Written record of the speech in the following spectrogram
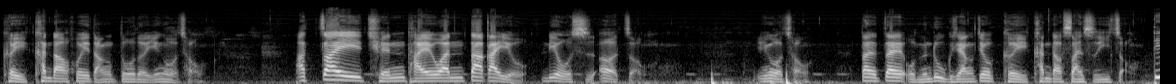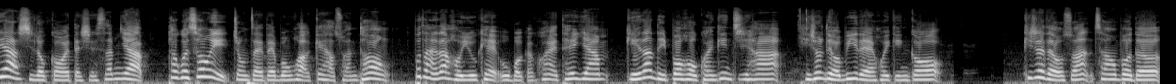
可以看到非常多的萤火虫啊，在全台湾大概有六十二种萤火虫，但在我们鹿乡就可以看到三十一种。第二是六个的特色产业，透过创意将在地文化结合传统，不但让游客有无同款的体验，更让在保护环境之下，欣赏到美丽的花景歌。记者刘璇采访报道。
